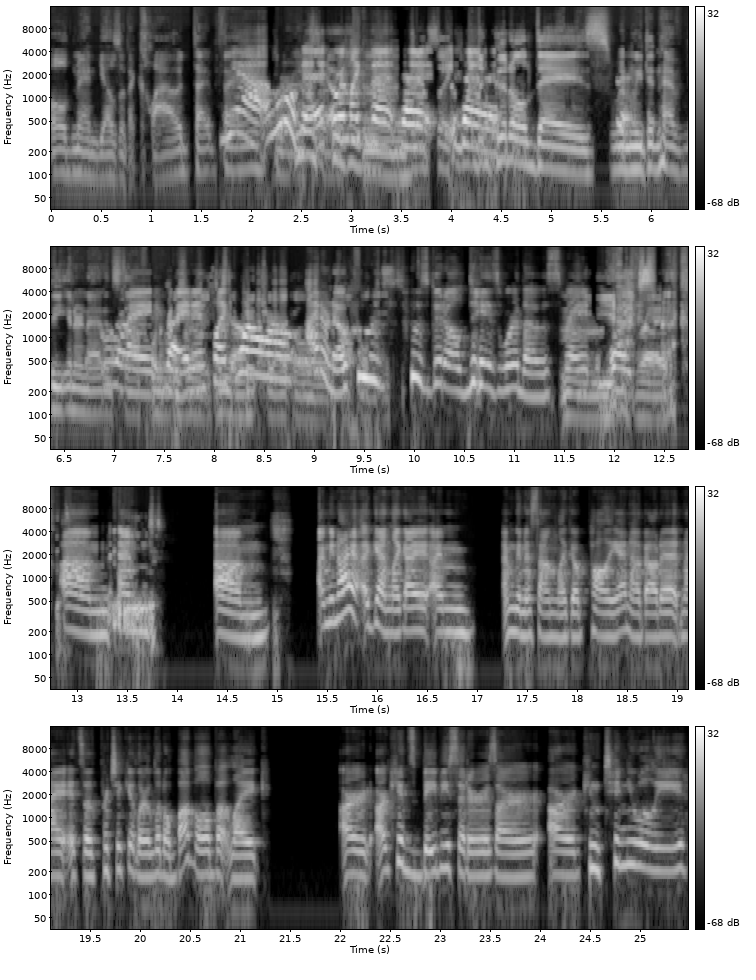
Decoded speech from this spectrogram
old man yells at a cloud type thing? yeah a little bit or like the Mm. the, it's like the the good old days when we didn't have the internet and stuff. right when right really it's like well i don't know whose whose good old days were those right Mm, Yeah, like exactly. um and um i mean i again like i i'm i'm gonna sound like a pollyanna about it and i it's a particular little bubble but like our our kids babysitters are are continually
